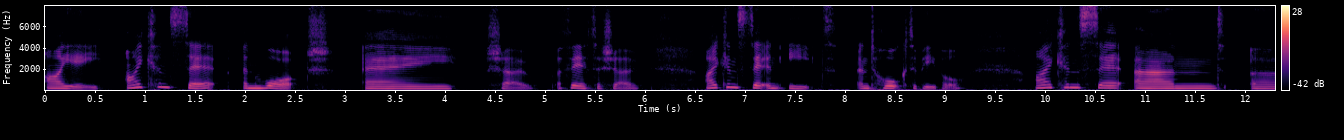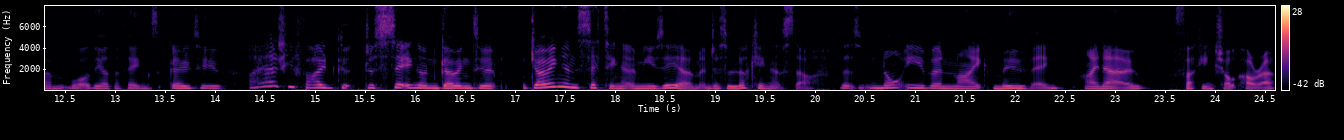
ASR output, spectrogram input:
i.e., I can sit and watch a show, a theatre show. I can sit and eat and talk to people. I can sit and um, what are the other things? Go to. I actually find g- just sitting and going to going and sitting at a museum and just looking at stuff that's not even like moving. I know, fucking shock horror,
